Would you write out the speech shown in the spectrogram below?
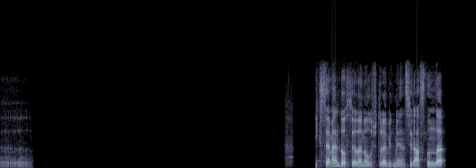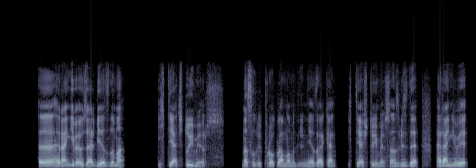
Ee, XML dosyalarını oluşturabilmeniz için aslında e, herhangi bir özel bir yazılıma ihtiyaç duymuyoruz. Nasıl bir programlama dilini yazarken ihtiyaç duymuyorsanız biz de herhangi bir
